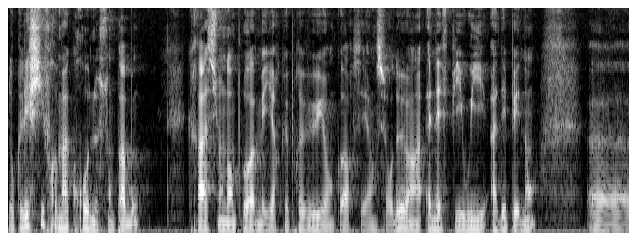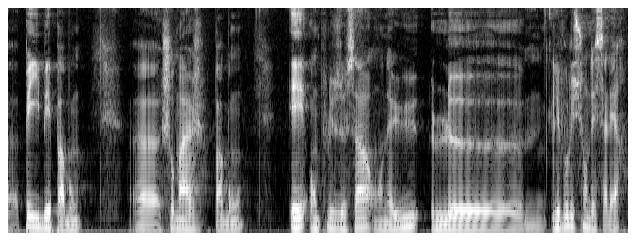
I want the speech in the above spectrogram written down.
Donc les chiffres macro ne sont pas bons. Création d'emplois meilleure que prévu, et encore c'est 1 sur 2. Hein. NFP oui, ADP non. Euh, PIB pas bon. Euh, chômage pas bon. Et en plus de ça, on a eu l'évolution des salaires.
